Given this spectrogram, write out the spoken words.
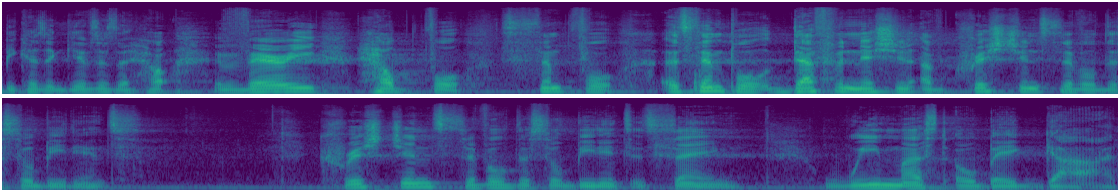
because it gives us a, help, a very helpful, simple, a simple definition of Christian civil disobedience. Christian civil disobedience is saying we must obey God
